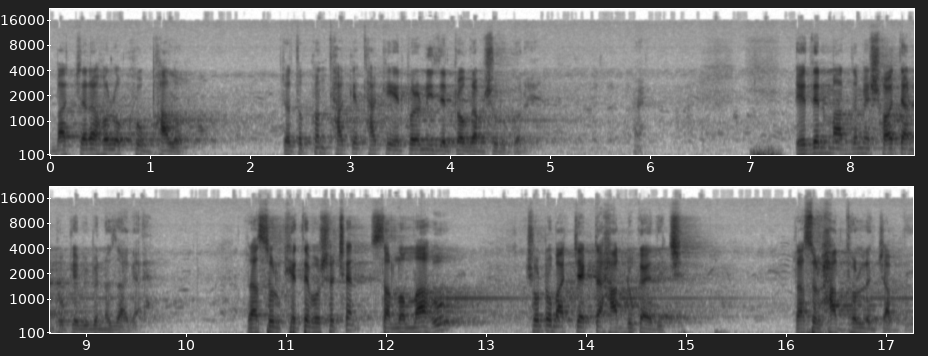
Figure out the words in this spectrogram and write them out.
বাচ্চারা হলো খুব ভালো। যতক্ষণ থাকে থাকে, এরপরে নিজের প্রোগ্রাম শুরু করে। এদের মাধ্যমে শয়তান ঢুকে বিভিন্ন জায়গায়। রাসুল খেতে বসেছেন সাল্লাহু ছোট বাচ্চা একটা হাত ঢুকায় দিচ্ছে। রাসুল হাত ধরলেন চাপ দিয়ে।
